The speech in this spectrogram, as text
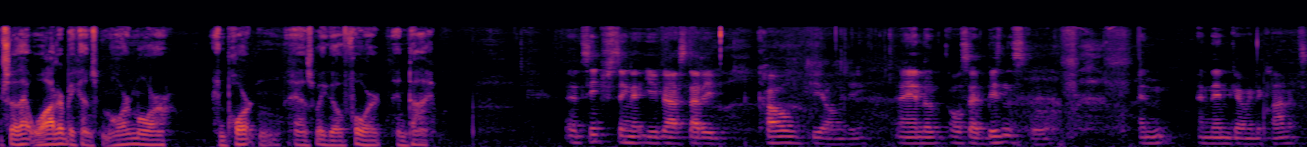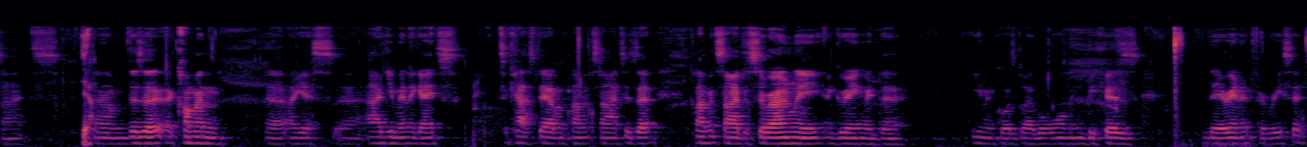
So that water becomes more and more important as we go forward in time. It's interesting that you've uh, studied coal geology and also business school, and and then go into climate science. Yeah. Um, there's a, a common, I guess, uh, argument against to cast doubt on climate science is that climate scientists are only agreeing with the human-caused global warming because they're in it for research.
